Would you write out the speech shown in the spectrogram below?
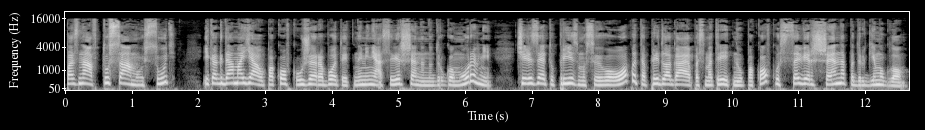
познав ту самую суть, и когда моя упаковка уже работает на меня совершенно на другом уровне, через эту призму своего опыта предлагаю посмотреть на упаковку совершенно по другим углом.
